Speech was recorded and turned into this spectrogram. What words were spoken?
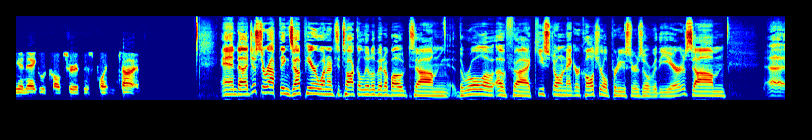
in agriculture at this point in time. And uh, just to wrap things up here, I wanted to talk a little bit about um, the role of, of uh, Keystone agricultural producers over the years. Um, uh,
